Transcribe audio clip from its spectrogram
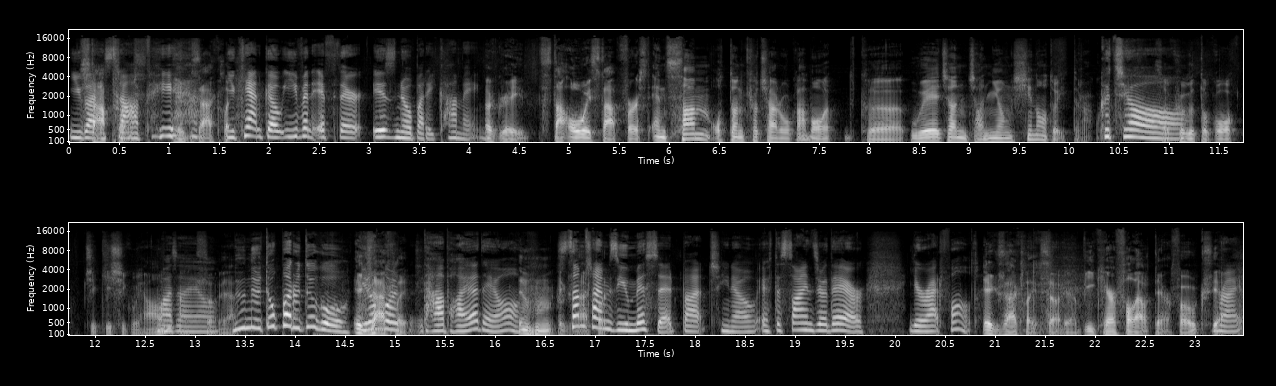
you got to Mm-hmm. Stop stop. first. Yeah. Exactly. You can't go even if there is nobody coming. agreed. Stop, always stop first. And some 어떤 교차로가 뭐그 우회전 전용 신호도 있더라고요. 그쵸. So 그것도 꼭 지키시고요. 맞아요. So, yeah. 눈을 똑바로 뜨고 이런 Exactly. 걸 다 봐야 돼요. exactly. Sometimes you miss it, but you know, if the signs are there, you're at fault. Exactly. So yeah, be careful out there, folks. Yeah. Right.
